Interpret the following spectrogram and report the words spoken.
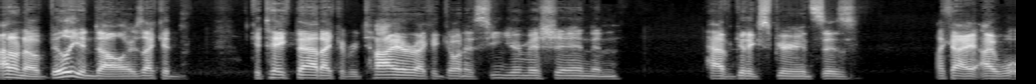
I don't know, a billion dollars, I could could take that. I could retire. I could go on a senior mission and have good experiences. Like I, I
